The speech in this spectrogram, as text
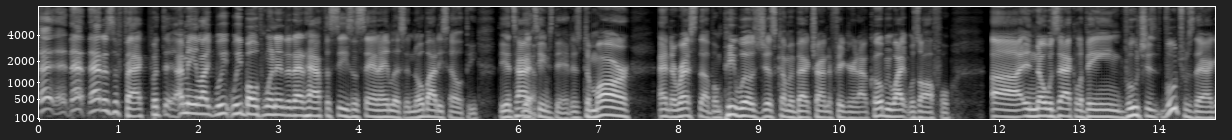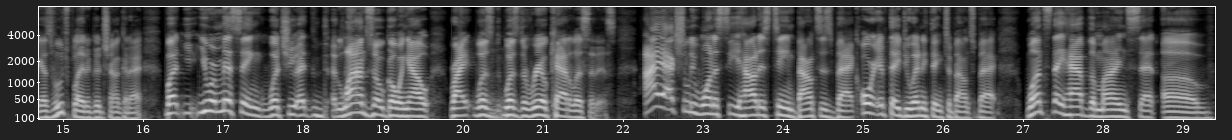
that that, that is a fact. But the- I mean, like we we both went into that half a season saying, "Hey, listen, nobody's healthy. The entire Yeah. team's dead. It's Demar and the rest of them. P. Will's just coming back trying to figure it out. Coby White was awful." Uh, and no Zach LaVine. Vooch is Vooch was there. I guess Vooch played a good chunk of that. But you, you were missing what you uh, Lonzo going out right was was the real catalyst of this. I actually want to see how this team bounces back, or if they do anything to bounce back once they have the mindset of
